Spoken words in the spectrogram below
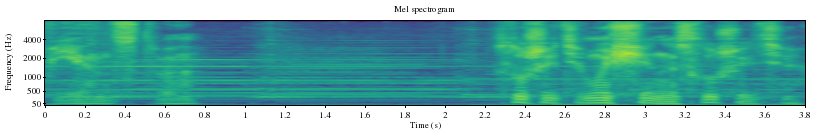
пьянства – Слушайте, мужчины, слушайте.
